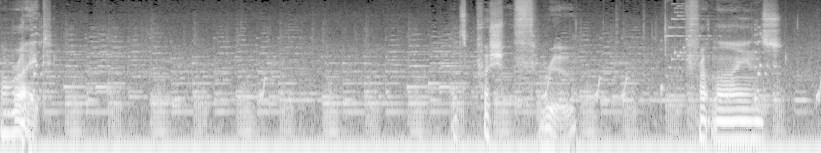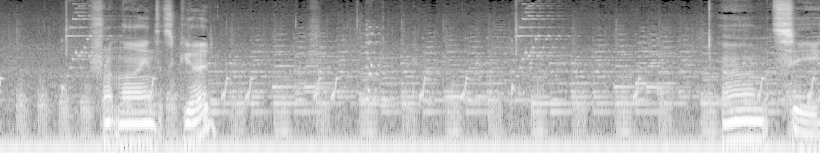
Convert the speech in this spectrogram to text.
Alright. Let's push through. Front lines. Front lines, that's good. Um, let's see.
